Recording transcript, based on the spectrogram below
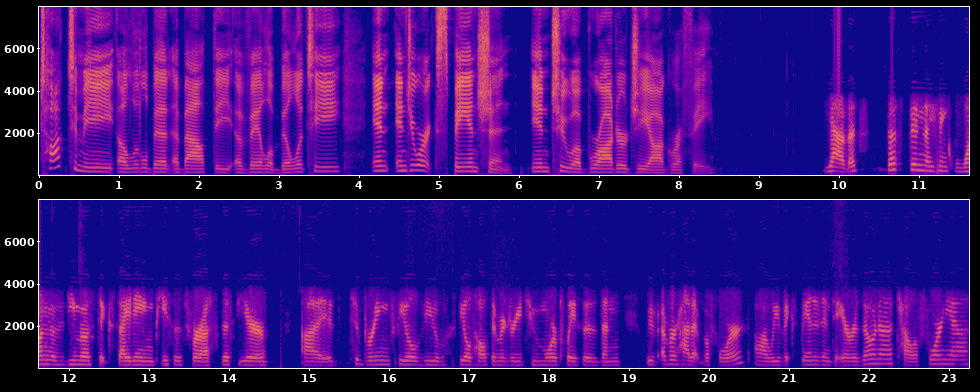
Talk to me a little bit about the availability and, and your expansion into a broader geography. Yeah, that's that's been, I think, one of the most exciting pieces for us this year uh, to bring field view, field health imagery to more places than we've ever had it before. Uh, we've expanded into Arizona, California,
